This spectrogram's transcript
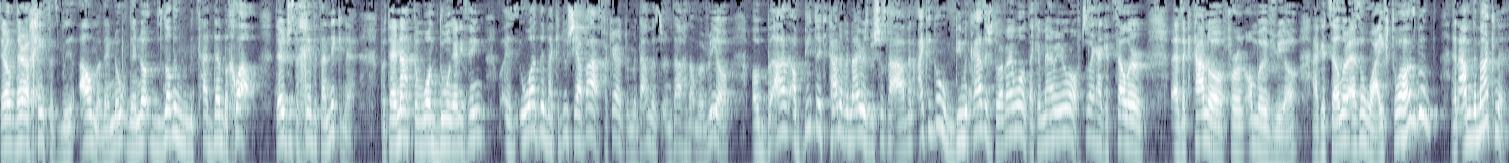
They're, they're a chayfetz, alma, they're no, they're no, there's nothing mitzad them b'chwal. They're just a chayfetz anikne. But they're not the one doing anything. Is uadim v'kedushi abbas, fakert, b'medamis, or in zachat al-mavriyo, I'll beat the Ketana of Nairas B'Shus Ha'av, and I could go be Mekadosh to whoever I want. I can marry her off. Just like I could sell her as a Ketana for an Omma Ivriya, I could sell her as a wife to a husband. And I'm the Makna.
